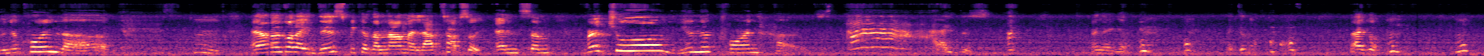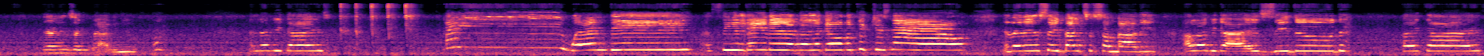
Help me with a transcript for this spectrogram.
Unicorn love. Hmm. And I'm gonna go like this because I'm not on my laptop. So and some virtual unicorn hugs. Ah, like this. And I go. I go. I go. That means I'm grabbing you. I love you guys. Wendy. I'll see you later. I'm gonna look at all the pictures now. And I I say bye to somebody. I love you guys. Z dude. Bye guys.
